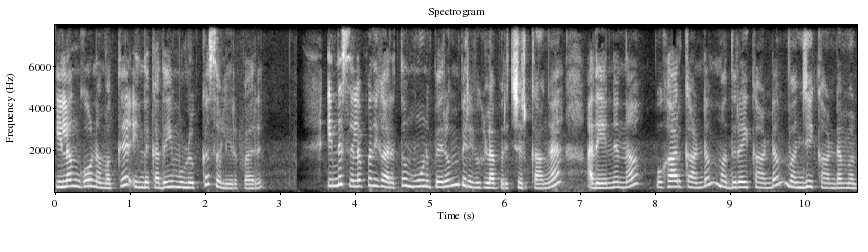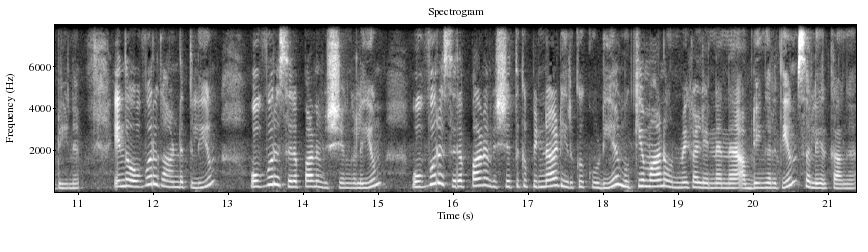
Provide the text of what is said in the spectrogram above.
இளங்கோ நமக்கு இந்த கதை முழுக்க சொல்லியிருப்பார். இந்த சிலப்பதிகாரத்தை மூணு பெரும் பிரிவுகளாக பிரிச்சிருக்காங்க. அது என்னென்னா புகார் காண்டம் மதுரை காண்டம் வஞ்சி காண்டம் அப்படின்னு. இந்த ஒவ்வொரு காண்டத்துலேயும் ஒவ்வொரு சிறப்பான விஷயங்களையும் ஒவ்வொரு சிறப்பான விஷயத்துக்கு பின்னாடி இருக்கக்கூடிய முக்கியமான உண்மைகள் என்னென்ன அப்படிங்கிறதையும் சொல்லியிருக்காங்க.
